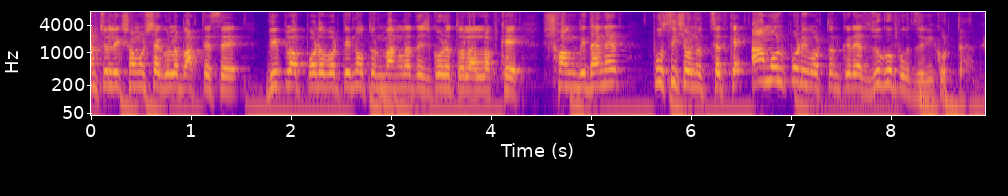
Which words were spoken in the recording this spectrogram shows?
আঞ্চলিক সমস্যাগুলো বাড়তেছে। বিপ্লব পরবর্তী নতুন বাংলাদেশ গড়ে তোলার লক্ষ্যে সংবিধানের পঁচিশ অনুচ্ছেদকে আমূল পরিবর্তন করে যুগোপযোগী করতে হবে।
